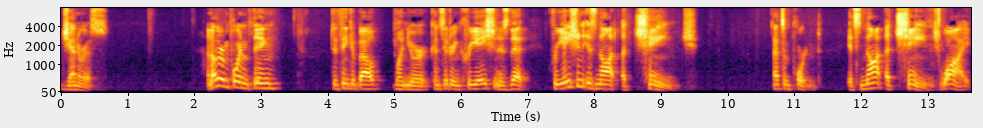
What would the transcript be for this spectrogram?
generous. Another important thing to think about when you're considering creation is that creation is not a change. That's important. It's not a change. Why?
